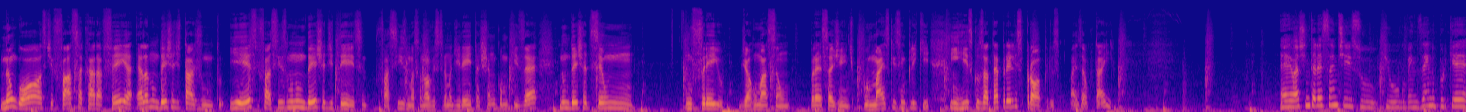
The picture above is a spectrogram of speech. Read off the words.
não goste, faça cara feia, ela não deixa de estar tá junto. E esse fascismo não deixa de ter, esse fascismo, essa nova extrema-direita, chame como quiser, não deixa de ser um, um freio de arrumação para essa gente, por mais que isso implique em riscos até para eles próprios, mas é o que está aí. É, eu acho interessante isso que o Hugo vem dizendo, porque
